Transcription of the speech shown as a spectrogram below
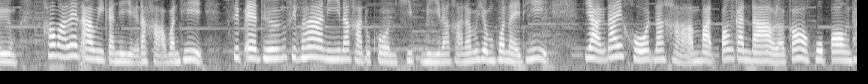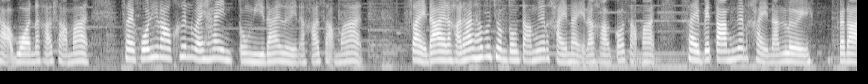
ลืมเข้ามาเล่น RV กันเยอะๆนะคะ วันที่ 11 ถึง 15 นี้นะคะ ทุกคนคลิปนี้นะคะท่านผู้ชมคนไหนที่อยากได้โค้ดนะคะ บัตรป้องกันดาว แล้วก็คูปองถาวรนะคะ สามารถใส่โค้ดที่เราขึ้นไว้ให้ตรงนี้ได้เลยนะคะ สามารถ ใส่ได้นะคะ ถ้าท่านผู้ชมตรงตามเงื่อนไขไหนนะคะ ก็สามารถใส่ไปตามเงื่อนไขนั้นเลยก็ได้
